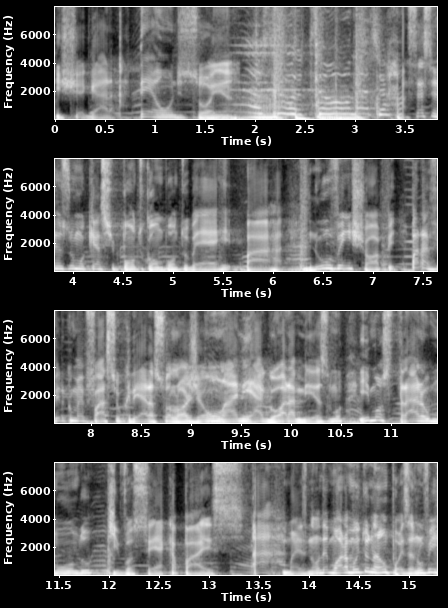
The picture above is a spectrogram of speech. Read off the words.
e chegar até onde sonha. Acesse resumocast.com.br barra nuvem shop para ver como é fácil criar a sua loja online agora mesmo e mostrar ao mundo que você é capaz. Ah, mas não demora muito não, pois a Nuvem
